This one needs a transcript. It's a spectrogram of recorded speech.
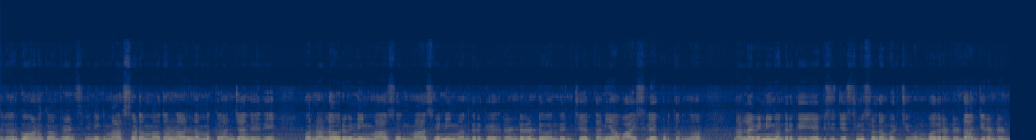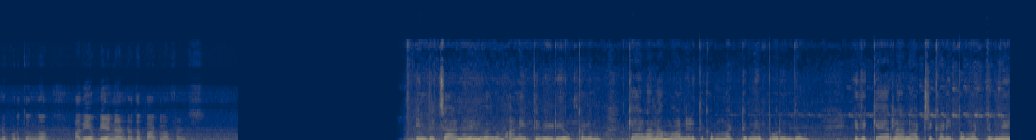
எல்லோருக்கும் வணக்கம் ஃப்ரெண்ட்ஸ் இன்றைக்கி மாதத்தோட முதல் நாள் நமக்கு அஞ்சாந்தேதி ஒரு நல்ல ஒரு வின்னிங் மாஸ் மாஸ் வின்னிங் வந்திருக்கு. ரெண்டு ரெண்டு வந்துருந்துச்சு. தனியாக வாய்ஸ்லேயே கொடுத்துருந்தோம். நல்ல வின்னிங் வந்திருக்கு. ஏபிசி ஜஸ்ட் மிஸ்ஸில் தான் போயிடுச்சு. ஒன்பது ரெண்டு ரெண்டு அஞ்சு ரெண்டு ரெண்டு கொடுத்துருந்தோம். அது எப்படி என்னன்றதை பார்க்கலாம் ஃப்ரெண்ட்ஸ் இந்த சேனலில் வரும் அனைத்து வீடியோக்களும் கேரளா மாநிலத்துக்கு மட்டுமே பொருந்தும். இது கேரளா லாட்ரி கணிப்பு மட்டுமே.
